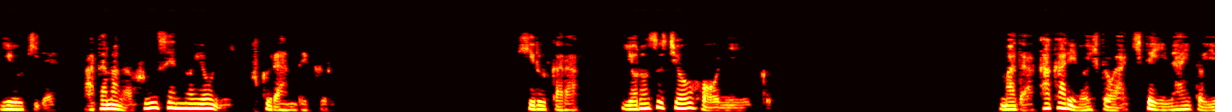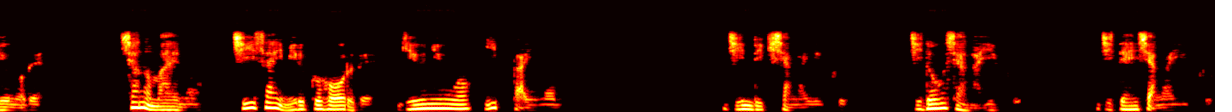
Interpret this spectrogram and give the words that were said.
勇気で頭が風船のように膨らんでくる。昼からよろず情報に行く。まだ係の人が来ていないというので、車の前の小さいミルクホールで牛乳を一杯飲む。人力車が行く。自動車が行く。自転車が行く。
